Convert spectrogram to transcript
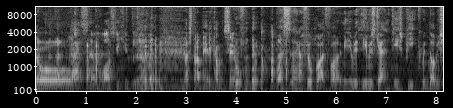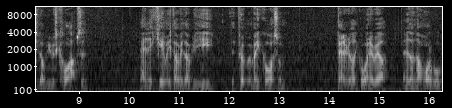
no. That's the worst you could do ever. Mr. America himself. But this is the thing I feel bad for. I mean, he was, he was getting to his peak when WCW was collapsing, and he came to WWE. They put him in Mike Awesome, didn't really go anywhere, and he done that horrible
